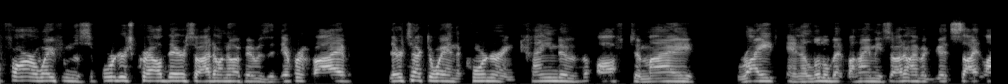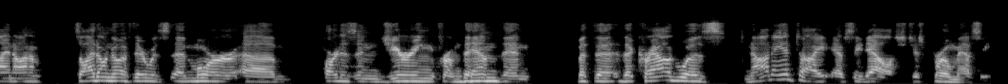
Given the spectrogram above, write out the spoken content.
far away from the supporters crowd there, so I don't know if it was a different vibe. They're tucked away in the corner and kind of off to my right and a little bit behind me, so I don't have a good sight line on them. So I don't know if there was more um, partisan jeering from them than, but the the crowd was not anti FC Dallas, just pro Messi.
